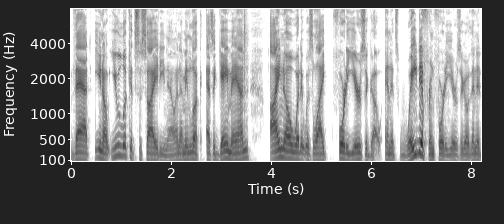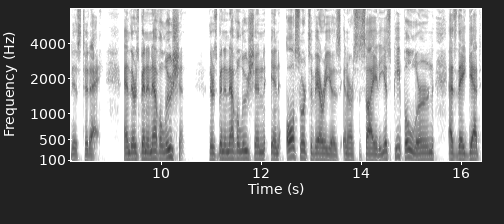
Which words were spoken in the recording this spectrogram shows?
that, you know, you look at society now, and I mean, look, as a gay man, I know what it was like 40 years ago, and it's way different 40 years ago than it is today. And there's been an evolution. There's been an evolution in all sorts of areas in our society as people learn, as they get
